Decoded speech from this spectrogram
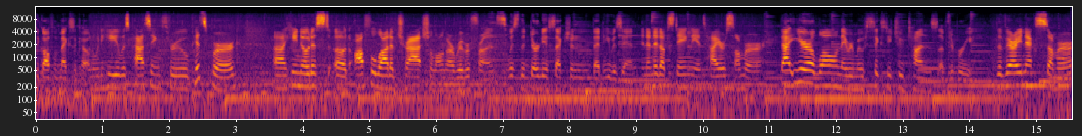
the Gulf of Mexico. When he was passing through Pittsburgh, uh, he noticed an awful lot of trash along our riverfronts. It was the dirtiest section that he was in. And ended up staying the entire summer. That year alone, they removed 62 tons of debris. The very next summer,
